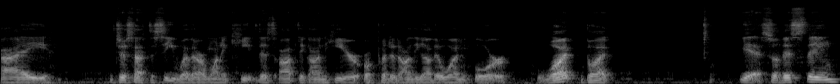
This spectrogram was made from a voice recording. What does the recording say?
I just have to see whether I want to keep this optic on here or put it on the other one or what. But yeah, so this thing,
